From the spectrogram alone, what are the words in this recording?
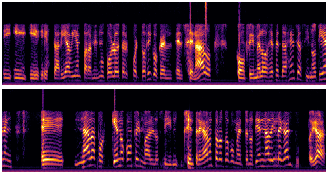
y, y, estaría bien para el mismo pueblo de Puerto Rico que el, Senado confirme los jefes de agencia si no tienen eh, nada, ¿por qué no confirmarlo? Si, si entregaron todos los documentos, no tienen nada ilegal, oiga,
